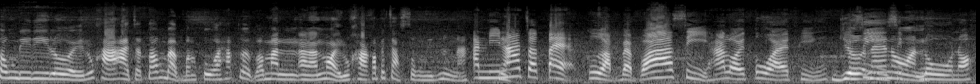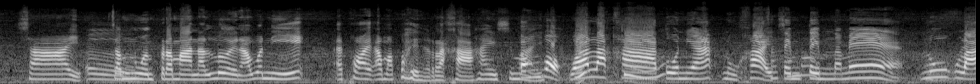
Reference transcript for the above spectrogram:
ทรงดีๆ เลย ลูกค้าอาจจะต้องแบบบางตัว ถ้าเกิดว่ามันอันนั้นหน่อยลูกค้าก็ไปจัดทรงนิดนึงนะ อันนี้เยน่าจะแตะเกือบแบบว่า 4 5 0 0 ตัวแอดพิงค์เยอะแน่นอน 40โลเนาะ ใช่เออ จำนวนประมาณนั้นเลยนะ วันนี้แอดพลอยเอามาปล่อยราคาให้ใช่ไหม ต้องบอกว่าราคาจริงตัวเนี้ยหนูขายใช่ไหมเต็มๆนะแม่ ลูกละ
